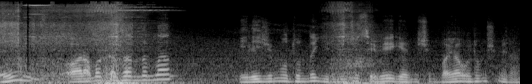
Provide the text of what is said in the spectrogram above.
Oo, araba kazandım lan. Eleci modunda 20. seviyeye gelmişim. Bayağı oynamışım herhalde.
